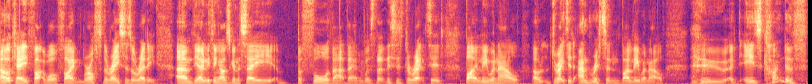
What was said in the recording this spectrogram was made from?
Oh, okay. Fi- well, fine. We're off to the races already. Um, the only thing I was going to say before that then was that this is directed by Leigh Whannell, oh, directed and written by Leigh Whannell, who is kind of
